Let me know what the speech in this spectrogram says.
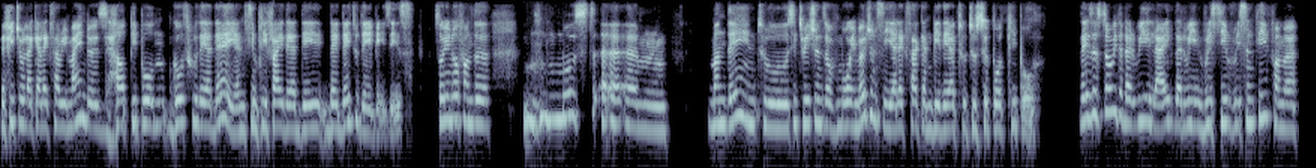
a feature like Alexa reminders, help people go through their day and simplify their day, their day-to-day basis. So, you know, from the most uh, um, mundane to situations of more emergency, Alexa can be there to, to support people. There's a story that I really like that we received recently from a,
